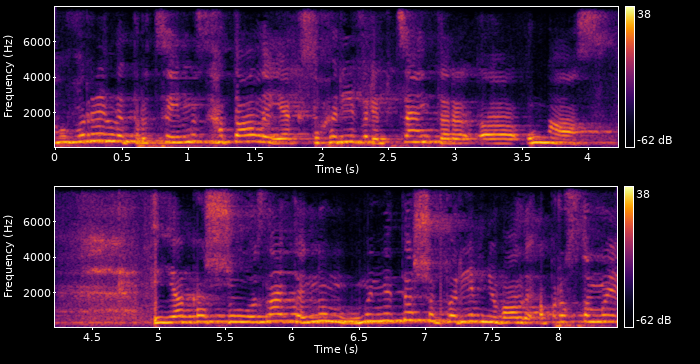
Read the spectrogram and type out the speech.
говорили про це, і ми згадали, як згорів репцентр у нас. І я кажу, знаєте, ну ми не те, що порівнювали, а просто ми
